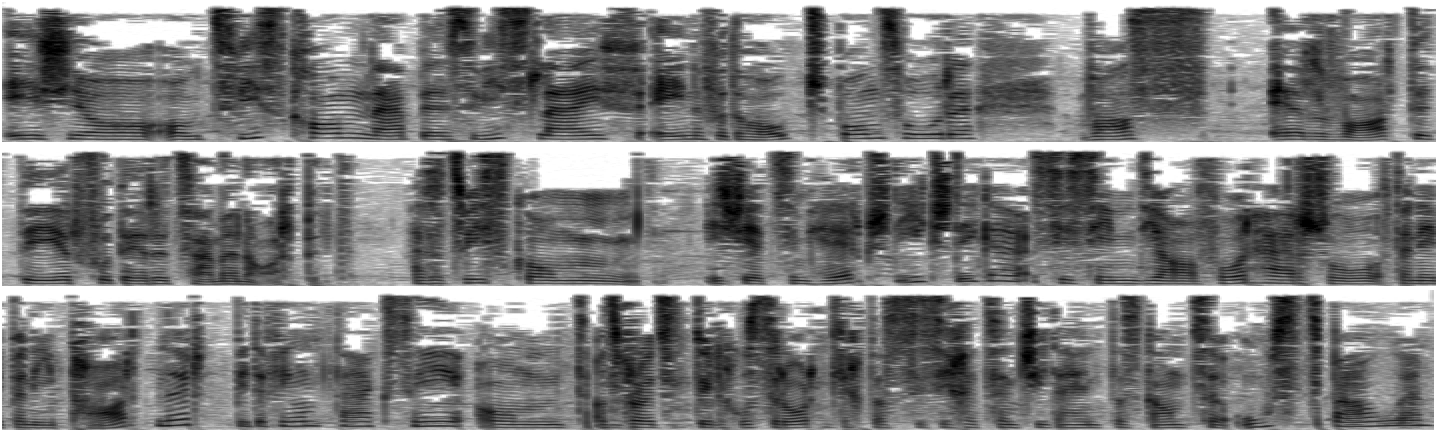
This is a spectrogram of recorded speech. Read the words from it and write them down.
ist ja auch die Swisscom neben Swiss Life einer der Hauptsponsoren. Was erwartet ihr von dieser Zusammenarbeit? Also Swisscom ist jetzt im Herbst eingestiegen. Sie sind ja vorher schon daneben Partner bei den Filmtagen und es freut uns natürlich außerordentlich, dass sie sich jetzt entschieden haben, das Ganze auszubauen.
